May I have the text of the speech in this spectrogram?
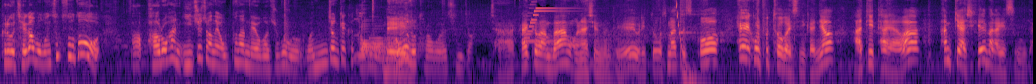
그리고 제가 묵은 숙소도 바, 로 한 2주 전에 오픈한 데여가지고 완전 깨끗하고 네. 너무 좋더라고요, 진짜. 자, 깔끔한 방 원하시는 분들, 우리 또 스마트 스코어 해외 골프 투어가 있으니까요. 아티타야와 함께 하시길 바라겠습니다.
